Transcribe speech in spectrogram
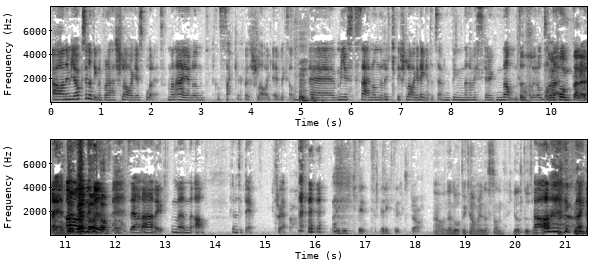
Ja, nej, men jag är också lite inne på det här schlagerspåret. Man är ju ändå en liksom, sucker för schlager liksom. eh, men just så här, någon riktig schlagerdänga, typ såhär Vindarna viskar ditt namn typ, eller något sånt där. pontare. Ja, precis. Så jävla härligt. Men ja, det var typ det, tror jag. Riktigt, riktigt bra. Ja, den låten kan man ju nästan helt utan Ja, exakt.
